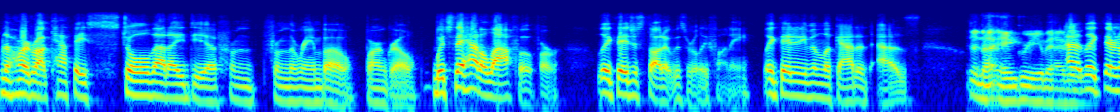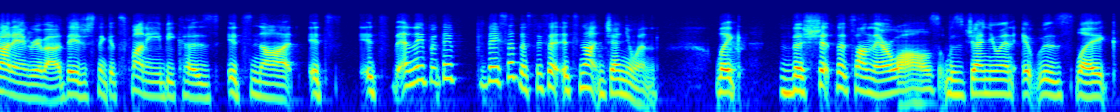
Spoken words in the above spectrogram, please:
the Hard Rock Cafe stole that idea from from the Rainbow Barn Grill, which they had a laugh over. Like they just thought it was really funny. Like they didn't even look at it as they're not angry about it. like they're not angry about it. They just think it's funny because it's not. It's it's and they they they said this. They said it's not genuine. Like the shit that's on their walls was genuine. It was like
